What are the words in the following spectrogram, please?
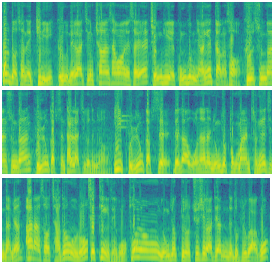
홀더선의 길이 그리고 내가 지금 처한 상황에서 의 전기의 공급량에 따라서 그 순간순간 볼륨 값은 달라지거든요. 이 볼륨 값을 내가 원하는 용접봉만 정해진다면 알아서 자동으로 세팅이 되고 소형 용접기로 출시가 되었는데도 불구하고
